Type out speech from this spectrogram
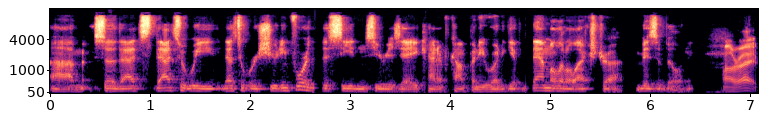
Um, so that's that's what we that's what we're shooting for. The seed and Series A kind of company. We want to give them a little extra visibility. All right.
